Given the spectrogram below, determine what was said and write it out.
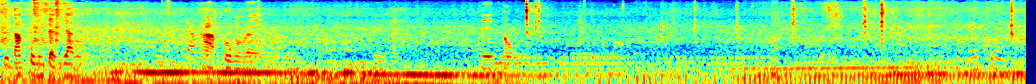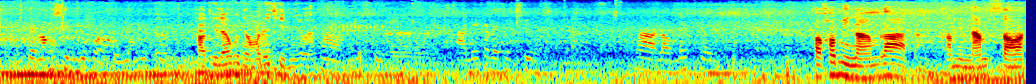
คือตั้งปรุงเสร็จยังเดี๋ยวอ่าปรุงเลยนี่ครับเบตงผมไม่ปรุงเดี๋ยวลองชิมดูก่อนผมยังไม่ปรุงคราวที่แล้วคุณยังไม่ได้ชิมใช่ไหมค่ะไม่ชิมอ่าคราวนี้ก็เลยจะชิมว่าเราไม่ปรุงเพราะเขามีน้ำราดอะเขามีน้ำซอส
